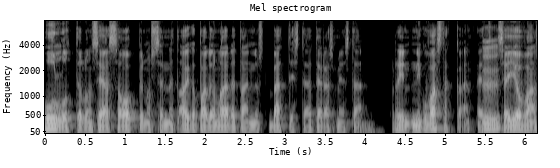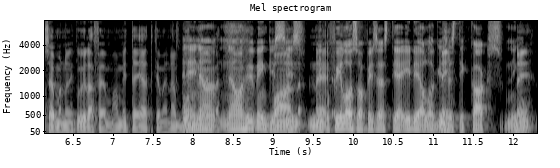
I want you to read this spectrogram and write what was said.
hulluttelun seassa oppinut sen, että aika paljon laitetaan just Battista ja teräsmiestä rin, niin kuin vastakkain. Et Mm. Se ei ole vaan semmoinen niin kuin yläfemma, miten jätkä mennään Ei, ne on, ne on hyvinkin Vaan siis ne- niinku filosofisesti ja ideologisesti niin. kaksi, niinku, Niin. niin.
